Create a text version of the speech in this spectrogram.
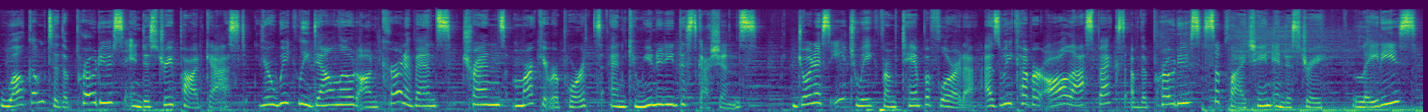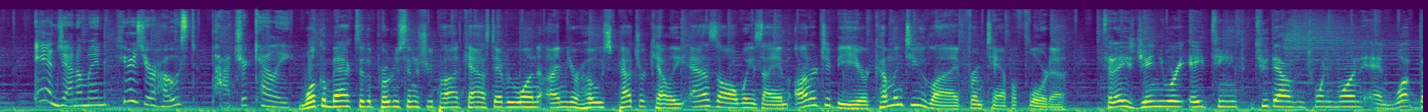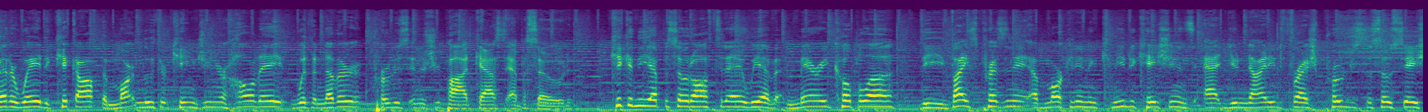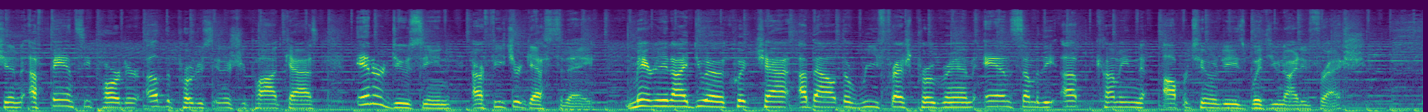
Welcome to the Produce Industry Podcast, your weekly download on current events, trends, market reports, and community discussions. Join us each week from Tampa, Florida, as we cover all aspects of the produce supply chain industry. Ladies and gentlemen, here's your host, Patrick Kelly. Welcome back to the Produce Industry Podcast, everyone. I'm your host, Patrick Kelly. As always, I am honored to be here coming to you live from Tampa, Florida. Today's January 18th, 2021, and what better way to kick off the Martin Luther King Jr. holiday with another Produce Industry Podcast episode. Kicking the episode off today, we have Mary Coppola, the Vice President of Marketing and Communications at United Fresh Produce Association, a fancy partner of the Produce Industry Podcast, introducing our featured guest today. Mary and I do have a quick chat about the Refresh program and some of the upcoming opportunities with United Fresh.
